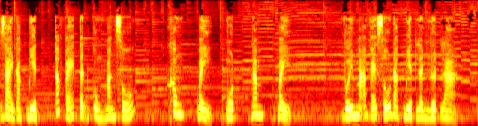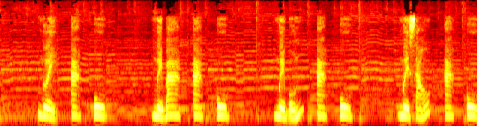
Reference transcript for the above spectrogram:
Giải đặc biệt, các vé tận cùng mang số 07157. Với mã vé số đặc biệt lần lượt là 10 AU, 13 AU, 14 AU, 16 AU,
